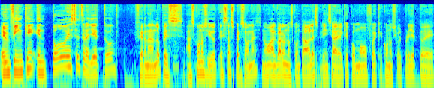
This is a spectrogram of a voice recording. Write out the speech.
En fin, que en todo este trayecto, Fernando, pues has conocido estas personas, ¿no? Álvaro nos contaba la experiencia de él, que cómo fue que conoció el proyecto de,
